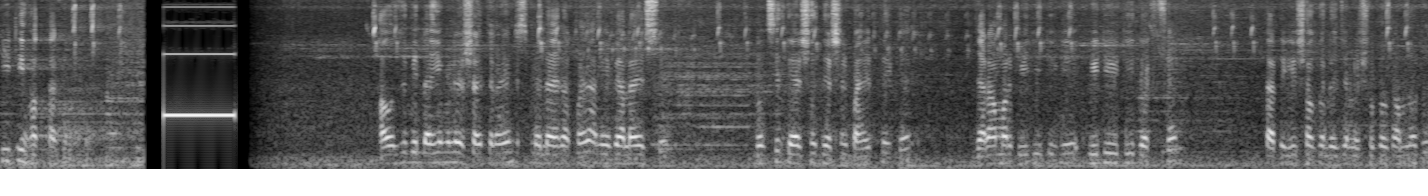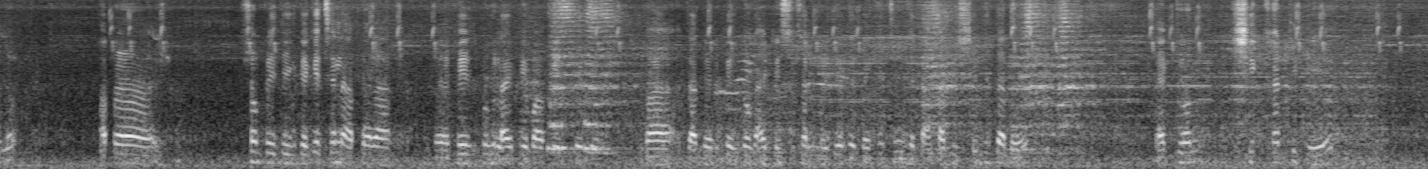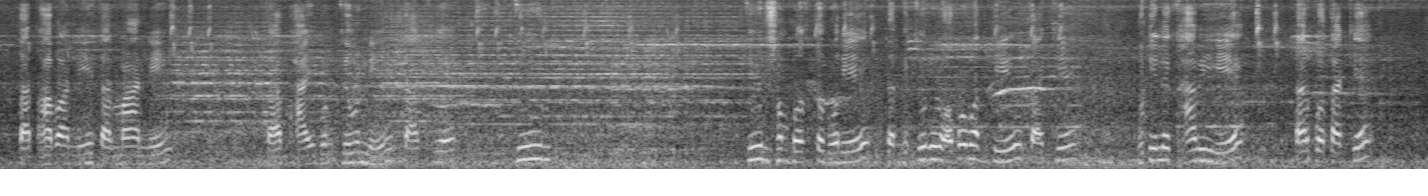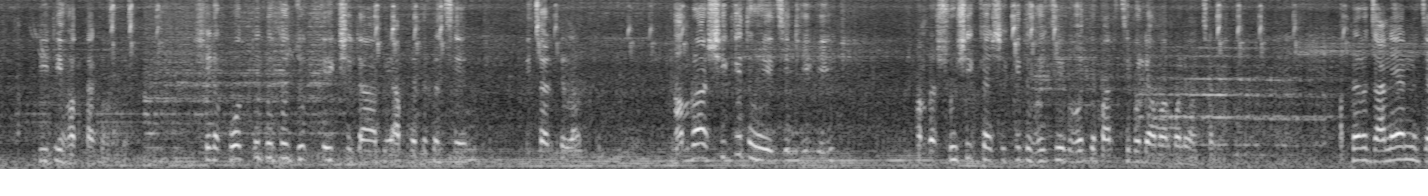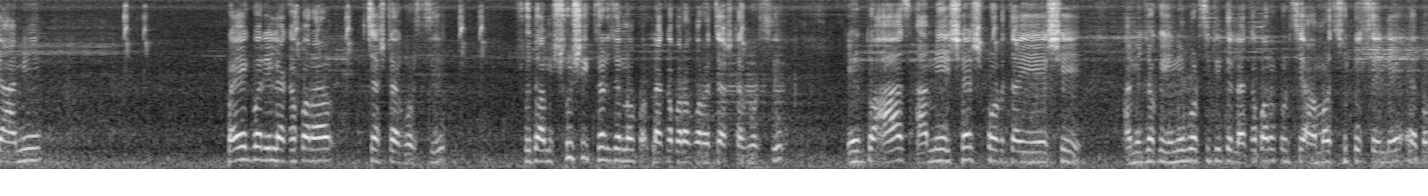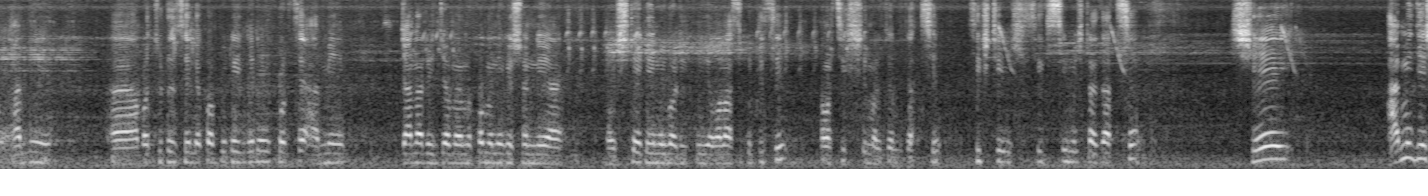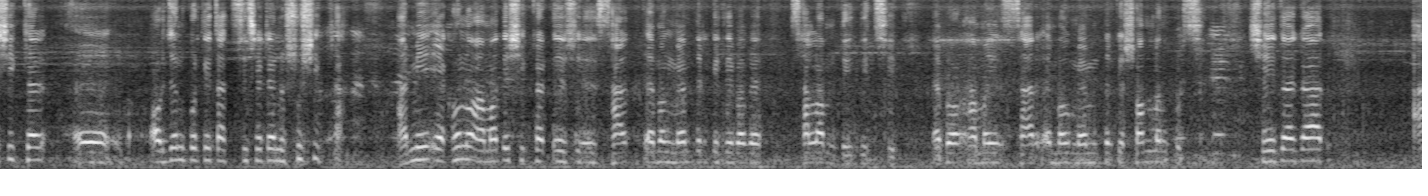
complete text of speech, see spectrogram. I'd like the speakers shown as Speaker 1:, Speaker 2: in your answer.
Speaker 1: PT হত্যা করবে আউজুবিল্লাহিমিনের শাইতানি বিসমিল্লাহ রহমান আমি বেলা এসে বলছি, দেশ ও দেশের বাইরে থেকে যারা আমার ভিডিওটিকে ভিডিওটি দেখছেন, তাদেরকে সকলের জন্য শুভকামনা দিল আপনারা সম্প্রতি দেখেছেন, আপনারা ফেসবুক লাইভে বা ফেসবুকে বা যাদের ফেসবুক আইটি সোশ্যাল মিডিয়াতে দেখেছেন যে ঢাকা বিশ্ববিদ্যালয়ে একজন শিক্ষার্থীকে তার বাবা নেই, তার মা নেই, তার ভাই বোন কেউ নেই, তাকে চুর চুর সম্পস্ত ভরিয়ে, তাকে চুরের অপবাদ দিয়ে তাকে হোটেলে খাইয়ে তারপর তাকে পিটি হত্যা করতে সেটা কতটুকু যুক্তিক সেটা আমি আপনাদের কাছে বিচার পেলাম। আমরা শিক্ষিত হয়েছি ঠিকই, আমরা সুশিক্ষায় শিক্ষিত হয়েছি, হতে পারছি বলে আমার মনে হচ্ছে আপনারা জানেন যে আমি কয়েকবারই লেখাপড়ার চেষ্টা করছি। শুধু আমি সুশিক্ষার জন্য লেখাপড়া করার চেষ্টা করছি। কিন্তু আজ আমি শেষ পর্যায়ে এসে আমি যখন ইউনিভার্সিটিতে লেখাপড়া করছি, আমার ছোট ছেলে এবং আমি আমার ছোট ছেলে কম্পিউটার ইঞ্জিনিয়ারিং করছে, আমি জার্নালিজম এবং কমিউনিকেশন নিয়ে স্টেট ইউনিভার্সিটি অনার্স করতেছি। আমার সিক্স সেমিস্টার যাচ্ছে সিক্সটি সিক্স সেমিস্টার যাচ্ছে। সেই, আমি যে শিক্ষা অর্জন করতে চাচ্ছি সেটা হলো সুশিক্ষা। আমি এখনও আমাদের শিক্ষার্থী, স্যার এবং ম্যামদেরকে যেভাবে সালাম দিচ্ছি এবং আমি স্যার এবং ম্যামদেরকে সম্মান করছি সেই জায়গার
